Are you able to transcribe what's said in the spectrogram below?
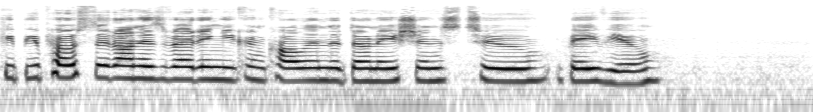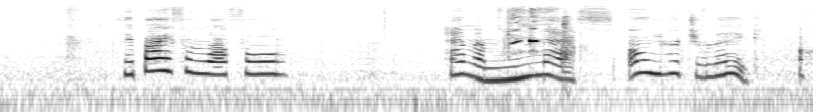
Keep you posted on his vetting. You can call in the donations to Bayview. Say bye, Falafel. I'm a mess. Oh, you hurt your leg. Oh,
